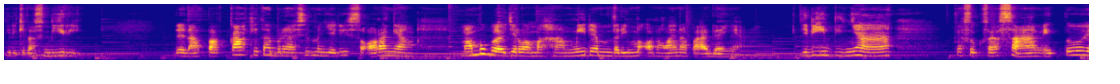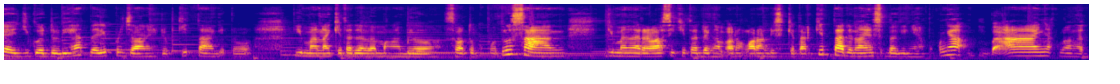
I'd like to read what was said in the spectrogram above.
diri kita sendiri. Dan apakah kita berhasil menjadi seorang yang mampu belajar memahami dan menerima orang lain apa adanya. Jadi intinya kesuksesan itu ya juga dilihat dari perjalanan hidup kita gitu gimana kita dalam mengambil suatu keputusan gimana relasi kita dengan orang-orang di sekitar kita dan lain sebagainya pokoknya banyak banget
